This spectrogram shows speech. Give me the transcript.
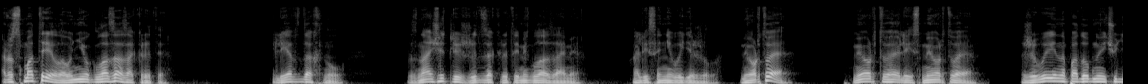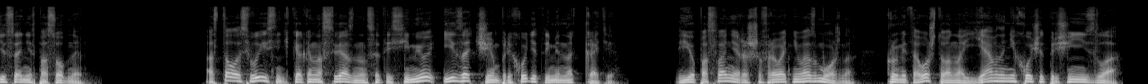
рассмотрела, у нее глаза закрыты. Илья вздохнул. Значит, лежит с закрытыми глазами. Алиса не выдержала. Мертвая? Мертвая, Алис, мертвая. Живые на подобные чудеса не способны. Осталось выяснить, как она связана с этой семьей и зачем приходит именно к Кате. Ее послание расшифровать невозможно, кроме того, что она явно не хочет причинить зла,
